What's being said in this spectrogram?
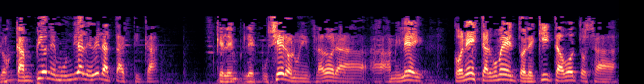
los campeones mundiales de la táctica, que le, le pusieron un inflador a, a, a Milei, con este argumento le quita votos a...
